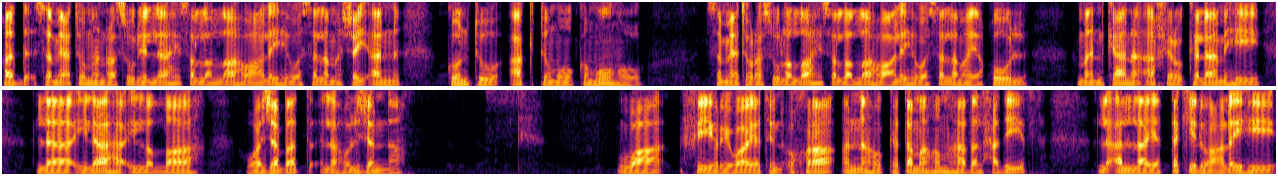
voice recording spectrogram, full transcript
قد سمعت من رسول الله صلى الله عليه وسلم شيئا كنت أكتمكموه. سمعت رسول الله صلى الله عليه وسلم يقول من كان آخر كلامه لا إله إلا الله وجبت له الجنة. وفي رواية أخرى أنه كتمهم هذا الحديث لئلا يتكلوا عليه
